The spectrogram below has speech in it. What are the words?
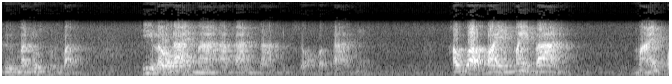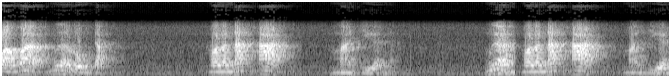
คือมนุษย์สมบัติ ที่เราได้มาอาการสามสิบสองประการเนี่ยคำว่าไฟไหม้บ้าน หมายความว่าเมื่อลมดับ มรณะธาตุมาเยือน เมื่อมรณะธาตุมาเยือน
